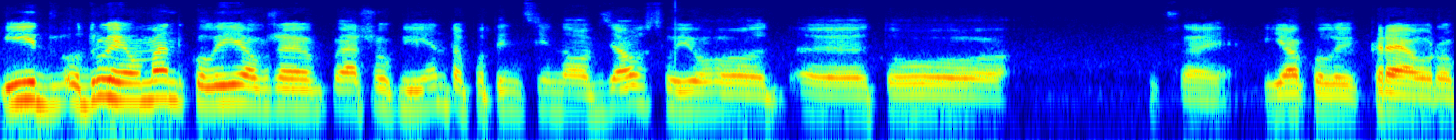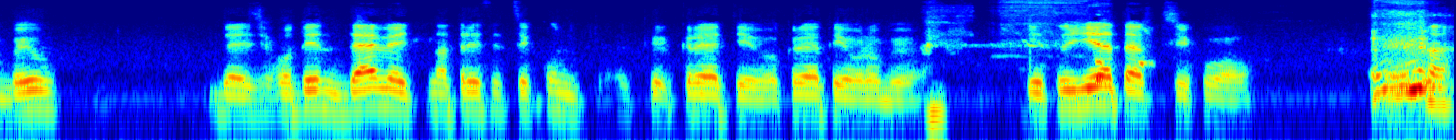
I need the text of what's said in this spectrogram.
І другий момент, коли я вже першого клієнта потенційно взяв свого, е, то це я коли крео робив, десь годин 9 на 30 секунд креатив, креатив робив. І тоді я теж психував.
